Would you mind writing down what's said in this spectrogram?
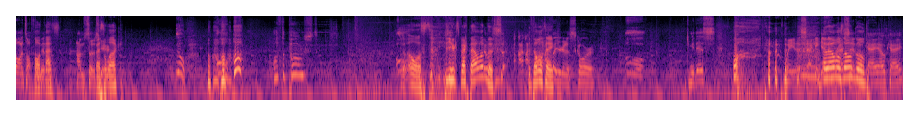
Oh, it's off the Oh, middle. that's I'm so best scared. of luck. No. Oh, off the post. Oh, oh did you expect that one? The- was so- I, I double thought, I take. thought you were gonna score. Oh, give me this. oh, Wait a second. Get I almost own gold. Okay, okay.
